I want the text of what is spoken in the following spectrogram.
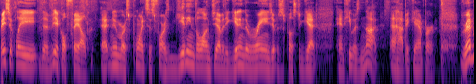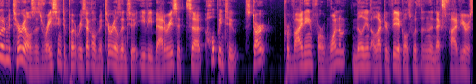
basically the vehicle failed at numerous points as far as getting the longevity, getting the range it was supposed to get, and he was not a happy camper. Redwood Materials is racing to put recycled materials into EV batteries. It's uh, hoping to start providing for 1 million electric vehicles within the next five years.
